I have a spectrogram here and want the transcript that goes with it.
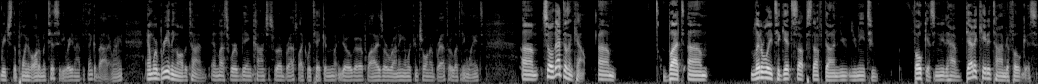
reached the point of automaticity where you don't have to think about it, right? And we're breathing all the time, unless we're being conscious with our breath, like we're taking yoga applies or running, and we're controlling our breath or lifting weights. Um, so that doesn't count. Um, but um, literally, to get stuff done, you you need to focus, and you need to have dedicated time to focus,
